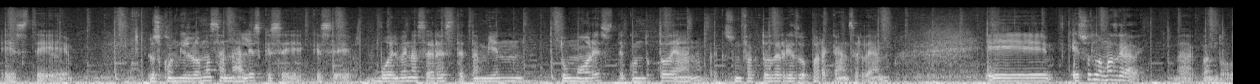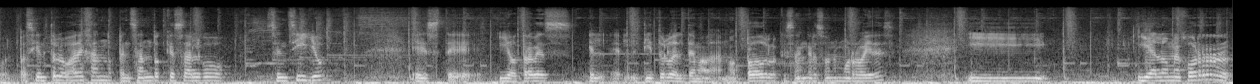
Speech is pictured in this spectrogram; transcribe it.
Este, los condilomas anales que se, que se vuelven a hacer este, también tumores de conducto de ano, que es un factor de riesgo para cáncer de ano. Eh, eso es lo más grave, cuando el paciente lo va dejando pensando que es algo sencillo. Este, y otra vez el, título del tema, no todo lo que sangra son hemorroides. Y, y a lo mejor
